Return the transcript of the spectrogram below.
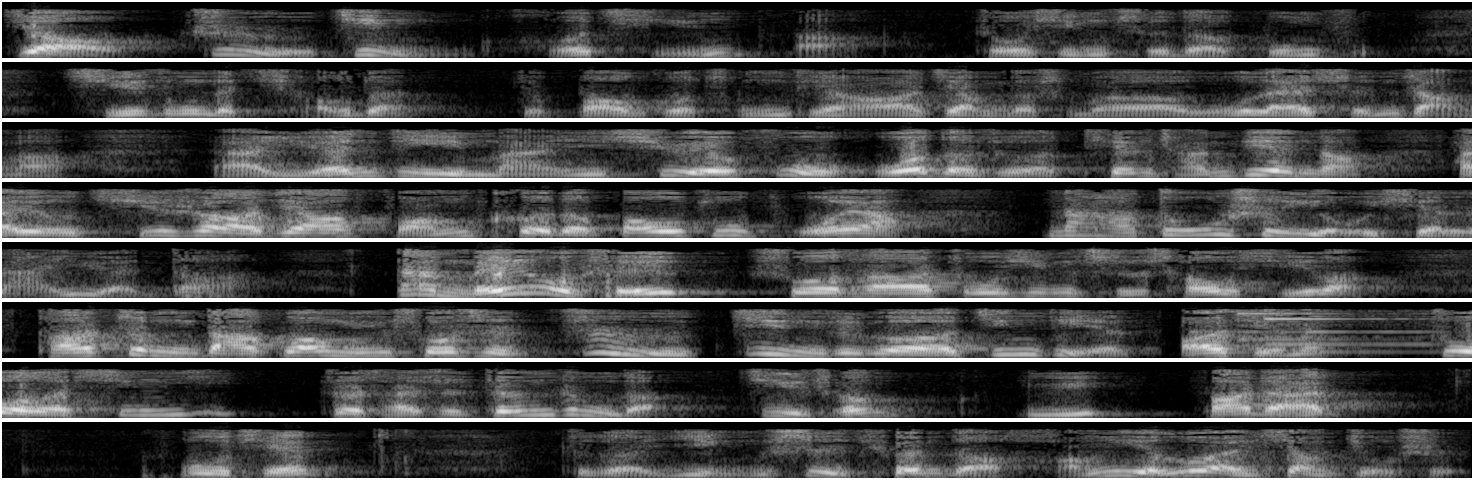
叫致敬和情啊，周星驰的功夫，其中的桥段就包括从天而降的什么如来神掌啊，啊原地满血复活的这个天蚕变呐，还有七十二家房客的包租婆呀，那都是有一些来源的，但没有谁说他周星驰抄袭了，他正大光明说是致敬这个经典，而且呢做了新意，这才是真正的继承与发展。目前。这个影视圈的行业乱象就是，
